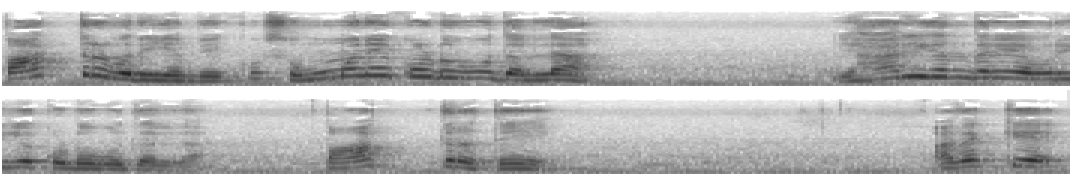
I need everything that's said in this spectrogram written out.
ಪಾತ್ರವರಿಯಬೇಕು ಸುಮ್ಮನೆ ಕೊಡುವುದಲ್ಲ. ಯಾರಿಗಂದರೆ ಅವರಿಗೆ ಕೊಡುವುದಲ್ಲ. ಪಾತ್ರತೆ. ಅದಕ್ಕೆ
